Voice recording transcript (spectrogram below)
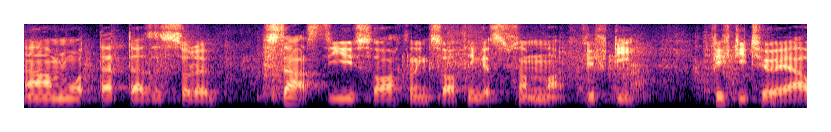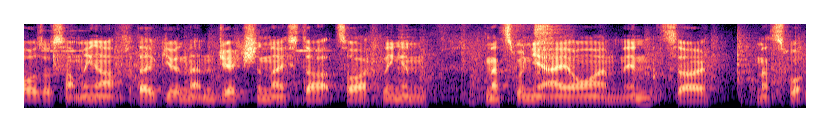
Um, what that does is sort of starts the ewe cycling. So I think it's something like 50 52 hours or something after they've given that injection they start cycling and, and that's when you AI them then so that's what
